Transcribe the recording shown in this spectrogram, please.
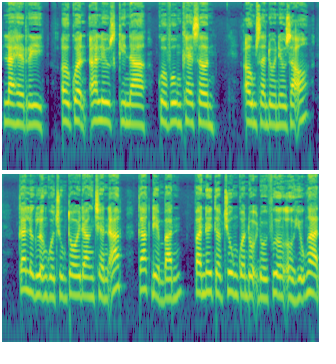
Laheri, ở quận Alyuskina của vùng Kherson. Ông Sando nêu rõ, các lực lượng của chúng tôi đang trấn áp các điểm bắn và nơi tập trung quân đội đối phương ở hữu ngạn.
